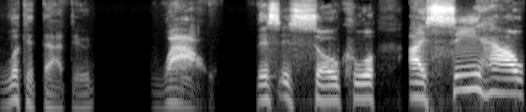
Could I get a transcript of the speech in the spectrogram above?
Look at that, dude. Wow. This is so cool. I see how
